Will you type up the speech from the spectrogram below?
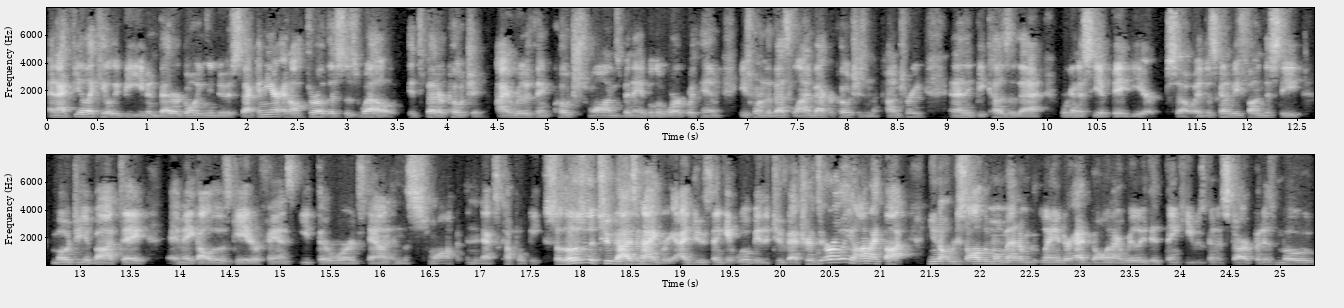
And I feel like he'll be even better going into his second year. And I'll throw this as well it's better coaching. I really think Coach Swan's been able to work with him. He's one of the best linebacker coaches in the country. And I think because of that, we're going to see a big year. So it's going to be fun to see Mo Diabate and make all those Gator fans eat their words down in the swamp in the next couple weeks. So those are the two guys. And I agree. I do think it will be the two veterans. Early on, I thought, you know, just all the momentum Lander had going, I really did think he was going to start. But as Mo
